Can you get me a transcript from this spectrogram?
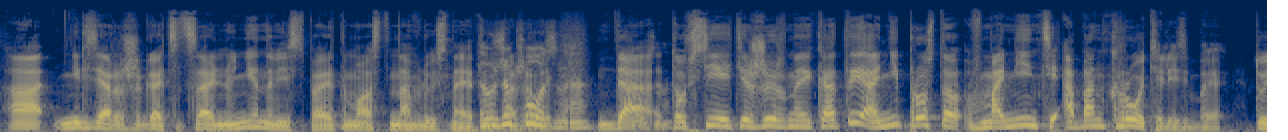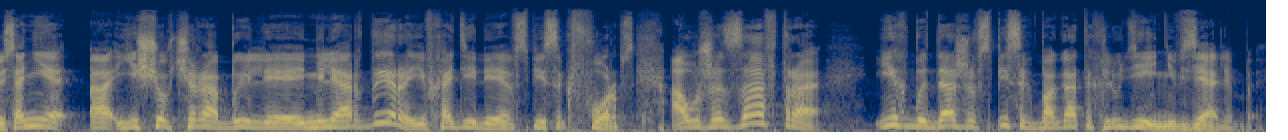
а нельзя разжигать социальную ненависть, поэтому остановлюсь на этом. Это уже пожалуй. поздно. Да, поздно. то все эти жирные коты, они просто в моменте обанкротились бы. То есть они а, еще вчера были миллиардеры и входили в список Forbes, а уже завтра их бы даже в список богатых людей не взяли бы.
